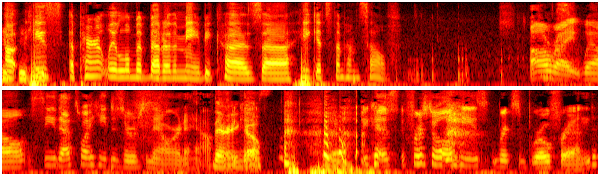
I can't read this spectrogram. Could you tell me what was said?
uh, he's apparently a little bit better than me because uh, he gets them himself. All right. Well, see, that's why he deserves an hour and a half. There you go. Yeah, Because first of all, he's Rick's bro friend.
